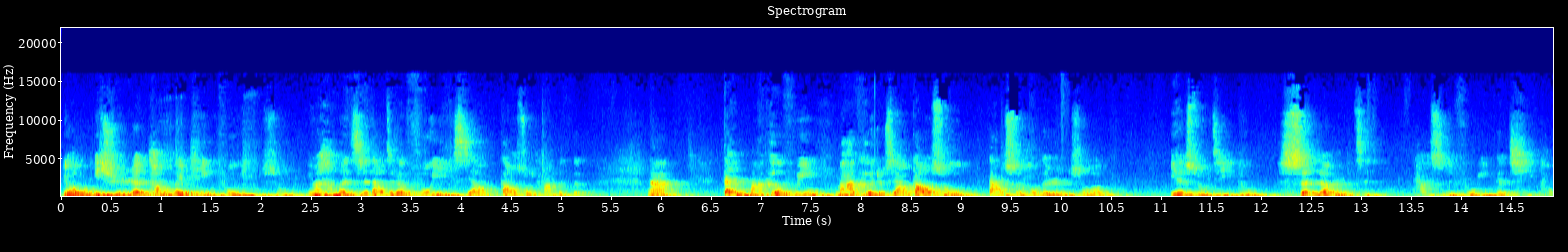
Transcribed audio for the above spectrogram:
有一群人他们会听福音书，因为他们知道这个福音是要告诉他们的。那但马可福音，马可就是要告诉当时候的人说，耶稣基督，神的儿子，他是福音的起头。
